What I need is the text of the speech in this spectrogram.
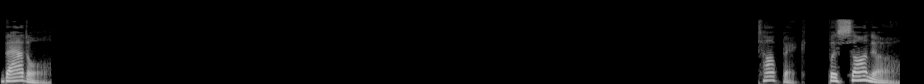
Battle Topic: Bassano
